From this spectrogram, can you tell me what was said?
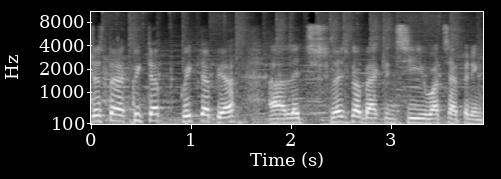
just a quick tip, quick tip here. Uh, let's let's go back and see what's happening.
